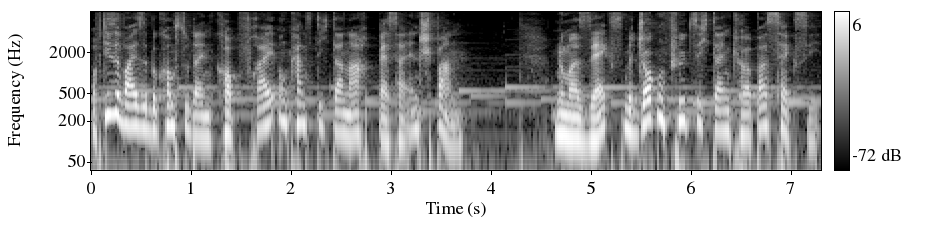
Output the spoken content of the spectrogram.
Auf diese Weise bekommst du deinen Kopf frei und kannst dich danach besser entspannen. Nummer 6. Mit Joggen fühlt sich dein Körper sexy.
